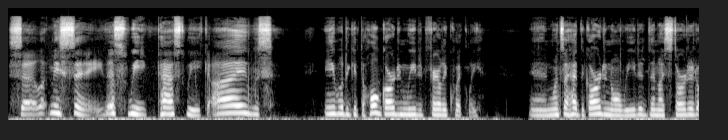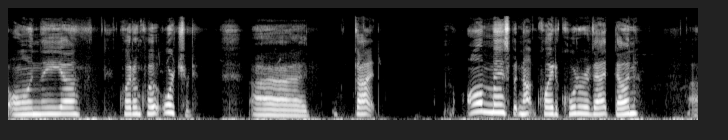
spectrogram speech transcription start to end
So let me see. This week, past week, I was able to get the whole garden weeded fairly quickly. And once I had the garden all weeded, then I started on the uh, quote unquote orchard. Uh, got almost, but not quite a quarter of that done. Uh,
